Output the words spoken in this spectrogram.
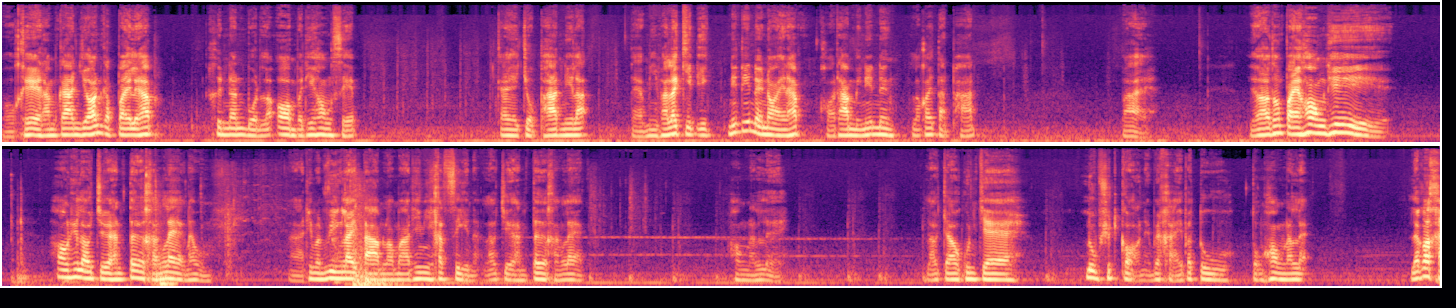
โอเคทำการย้อนกลับไปเลยครับ ขึ้นด้านบนแล้วอ้อมไปที่ห้องเซฟใกล้จะจบพาร์ทนี้ละแต่มีภารกิจอีกนิดๆหน่อยๆนะครับ ขอทำอีกนิดนึง แล้วค่อยตัดพาร์ทไป เดี๋ยวเราต้องไปห้องที่ ห้องที่เราเจอฮันเตอร์ครั้งแรกนะผมที่มันวิ่งไล่ตามเรามาที่มีคัตซีนอะแล้วเจอฮันเตอร์ครั้งแรก ห้องนั้นเลย เราจะเอากุญแจ รูปชุดเกาะเนี่ยไปไขประตูตรงห้องนั้นแหละ แล้วก็ไข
